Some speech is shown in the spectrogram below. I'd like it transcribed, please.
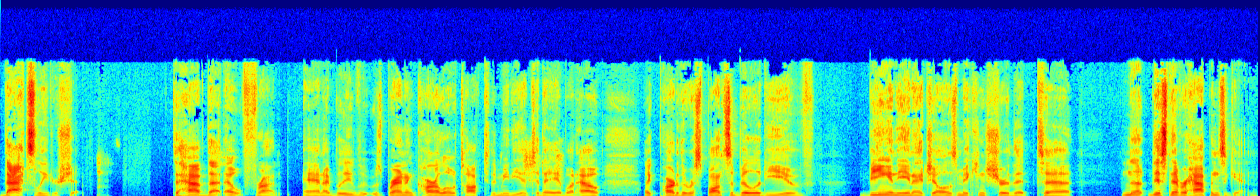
that's leadership to have that out front. And I believe it was Brandon Carlo talked to the media today about how like part of the responsibility of being in the NHL is making sure that uh, this never happens again,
